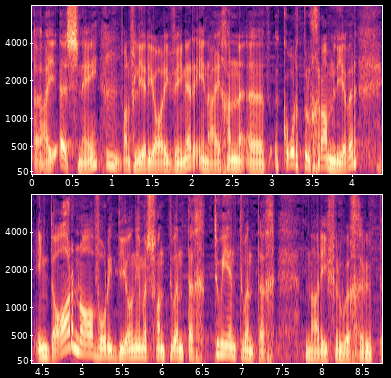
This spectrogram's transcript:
hy is nê nee, mm. van verlede jaar die wenner en hy gaan eh, 'n uh, kort program lewer en daarna word die deelnemers van 2022 na die verhoog geroep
